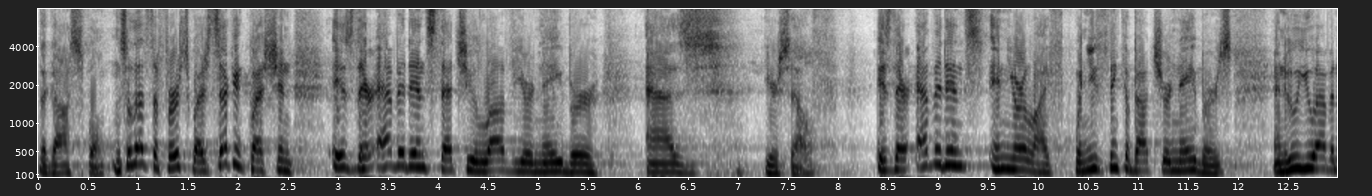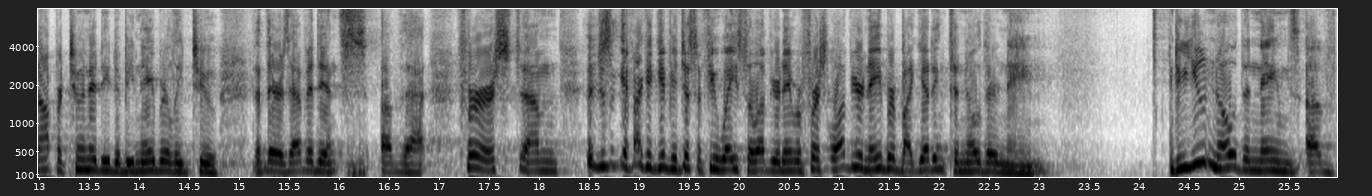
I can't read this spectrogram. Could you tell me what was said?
the gospel. And so that's the first question. Second question is there evidence that you love your neighbor as yourself? Is there evidence in your life when you think about your neighbors and who you have an opportunity to be neighborly to that there's evidence of that? First, um, just if I could give you just a few ways to love your neighbor. First, love your neighbor by getting to know their name. Do you know the names of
